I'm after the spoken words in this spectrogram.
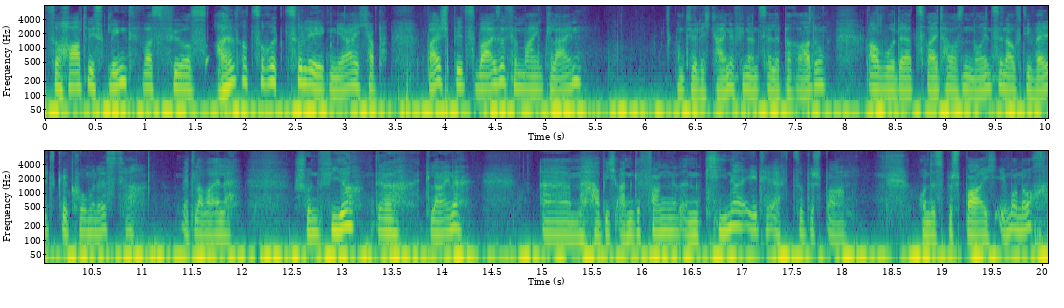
so hart wie es klingt, was fürs Alter zurückzulegen. Ja, ich habe beispielsweise für meinen Kleinen natürlich keine finanzielle Beratung, aber wo der 2019 auf die Welt gekommen ist, ja, mittlerweile schon vier, der Kleine, ähm, habe ich angefangen, einen China-ETF zu besparen. Und das bespare ich immer noch.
